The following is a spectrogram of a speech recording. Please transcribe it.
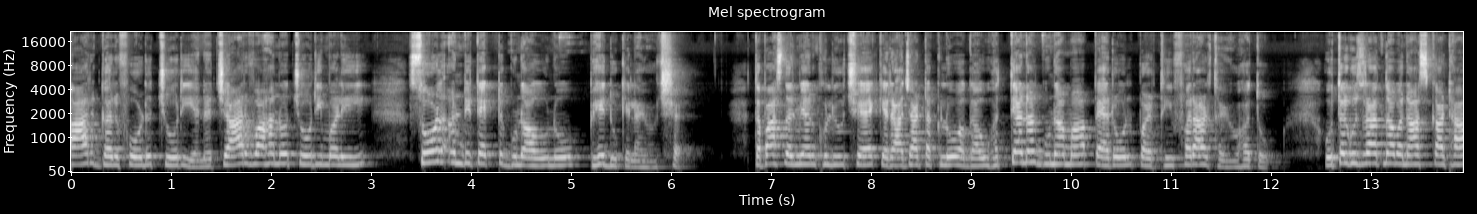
બાર ગરફોડ ચોરી અને ચાર વાહનો ચોરી મળી સોળ અનડિટેક્ટ ગુનાઓનો ભેદ ઉકેલાયો છે. તપાસ દરમિયાન ખુલ્યું છે કે રાજા ટકલો અગાઉ હત્યાના ગુનામાં પેરોલ પરથી ફરાર થયો હતો. ઉત્તર ગુજરાતના બનાસકાંઠા,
